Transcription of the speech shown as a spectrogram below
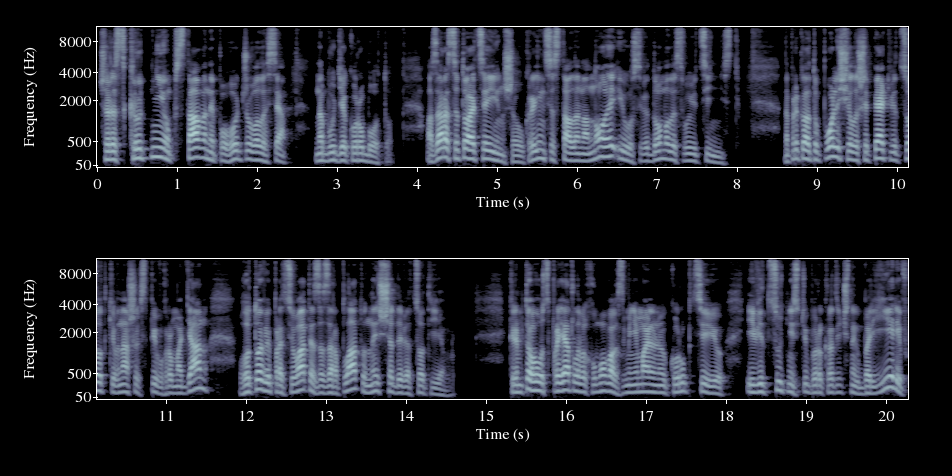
через скрутні обставини погоджувалися на будь-яку роботу. А зараз ситуація інша. Українці стали на ноги і усвідомили свою цінність. Наприклад, у Польщі лише 5% наших співгромадян готові працювати за зарплату нижче 900 євро. Крім того, у сприятливих умовах з мінімальною корупцією і відсутністю бюрократичних бар'єрів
